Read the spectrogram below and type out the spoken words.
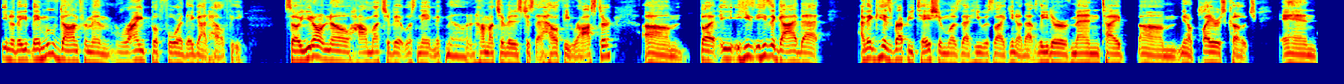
you know, they, they moved on from him right before they got healthy. So you don't know how much of it was Nate McMillan and how much of it is just a healthy roster. Um, but he, he's he's a guy that I think his reputation was that he was like you know that leader of men type um, you know players coach, and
